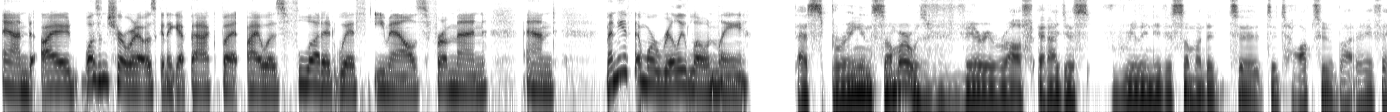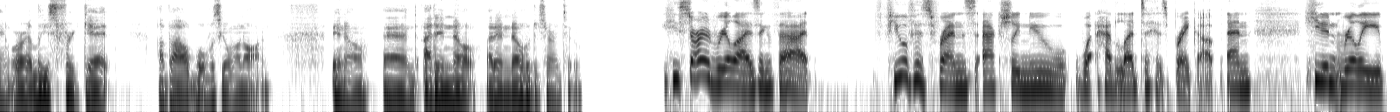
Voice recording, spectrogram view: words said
And I wasn't sure what I was going to get back, but I was flooded with emails from men, and many of them were really lonely. That spring and summer was very rough, and I just really needed someone to, to, to talk to about anything, or at least forget about what was going on, you know. And I didn't know. I didn't know who to turn to he started realizing that few of his friends actually knew what had led to his breakup. And he didn't really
